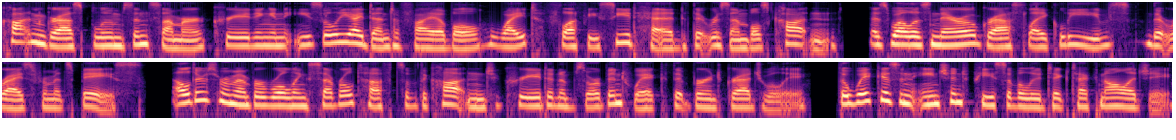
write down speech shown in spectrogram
Cotton grass blooms in summer, creating an easily identifiable white, fluffy seed head that resembles cotton, as well as narrow grass like leaves that rise from its base. Elders remember rolling several tufts of the cotton to create an absorbent wick that burned gradually. The wick is an ancient piece of Alutiiq technology.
